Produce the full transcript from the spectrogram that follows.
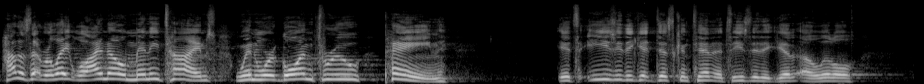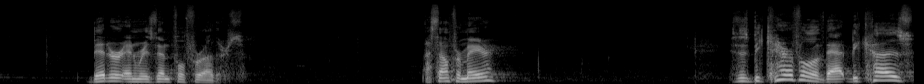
how does that relate? Well, I know many times when we're going through pain, it's easy to get discontent, it's easy to get a little bitter and resentful for others. That sound familiar? He says, Be careful of that because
